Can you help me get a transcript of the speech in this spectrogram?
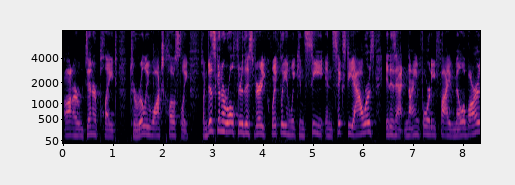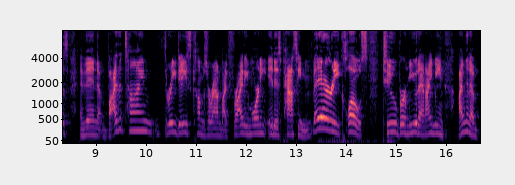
on our dinner plate to really watch closely. So I'm just going to roll through this very quickly and we can see in 60 hours it is at 945 millibars and then by the time three days comes around by Friday morning it is passing very close to Bermuda and I mean I'm going to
